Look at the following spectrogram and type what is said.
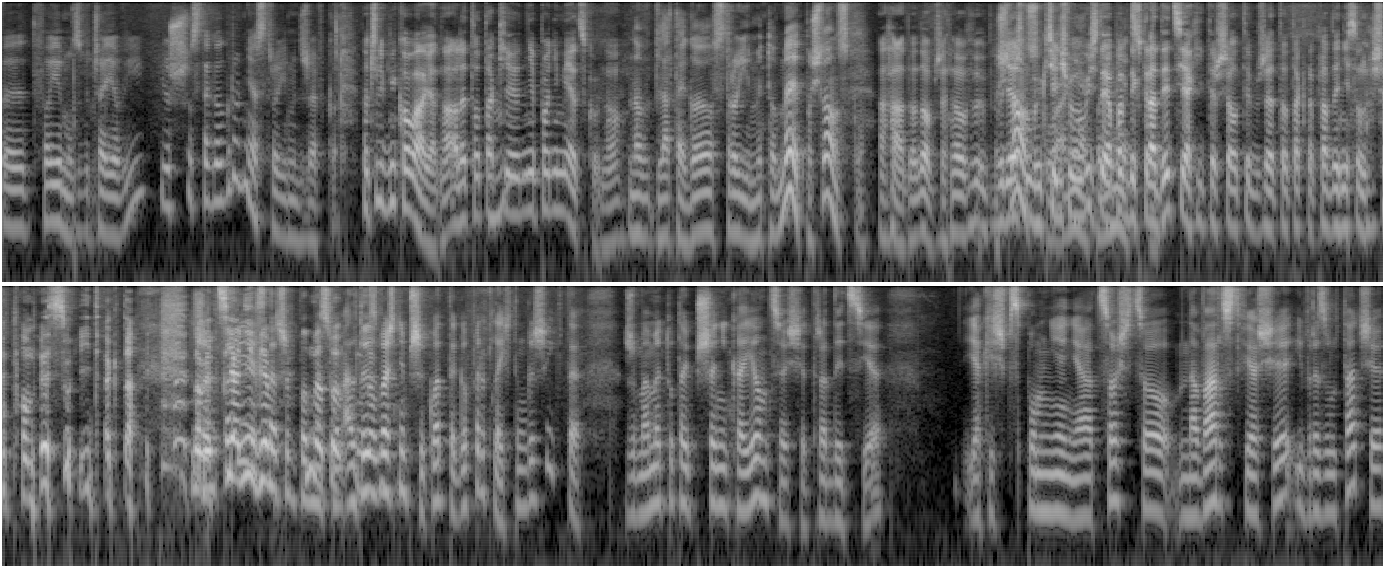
e, Twojemu zwyczajowi już 6 grudnia stroimy drzewko. No czyli w Mikołaja, no ale to takie nie po niemiecku, no. No dlatego stroimy to my po śląsku. Aha, no dobrze. No, ponieważ śląsku, chcieliśmy nie mówić po tutaj o pewnych tradycjach i też o tym, że to tak naprawdę nie są nasze pomysły i tak dalej. No więc ja nie nie jest wiem. naszym pomysłem, no ale to jest no, właśnie przykład tego Verflechtungsgeschichte, że mamy tutaj przenikające się tradycje, jakieś wspomnienia, coś, co nawarstwia się i w rezultacie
